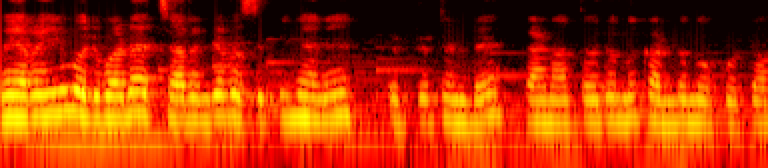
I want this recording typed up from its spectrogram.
വേറെയും ഒരുപാട് അച്ചാറിന്റെ റെസിപ്പി ഞാൻ ഇട്ടിട്ടുണ്ട്. കാണാത്തവരൊന്ന് കണ്ടു നോക്കൂ കേട്ടോ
